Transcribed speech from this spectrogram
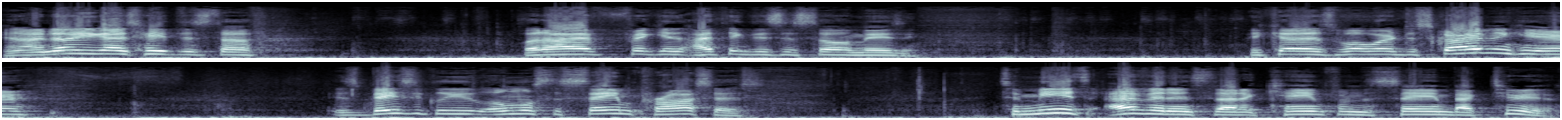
And I know you guys hate this stuff, but I freaking I think this is so amazing. Because what we're describing here is basically almost the same process. To me, it's evidence that it came from the same bacteria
